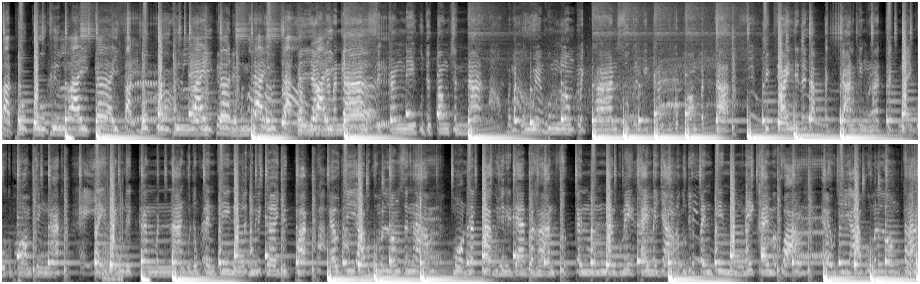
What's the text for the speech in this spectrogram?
สัตว์พวกกูคือไลเกอร์ไอสัตว์พวกกูคือไลเกอร์เดี๋ยวมึงได้รู้จักกับยายาไลมกันมาเกอร์สิครั้งนี้กูจะต้องชนะ มันกูเหวี่ยงพุ่งลงไปทานสู้กันกี่ครั้ง กูก็พร้อมปะทะบิ๊กไฟในระดับอาจารย์เก่งมาจากไหนกูก็พร้อมเชนะไต่แข่งด้วยกันมานานกูต้องเป็นที่หนึ่งและกูไม่เคยหยุดพัก LGR พวกกูมันลงสนามหมดนักฆ่ากูอยู่ในแดนประหารฝึกกันมานานกูไม่ใครมายามแล้วกูจะเป็นที่หนึ่งไม่ใครมาขวาง LGR พวกกูมันลงทัน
